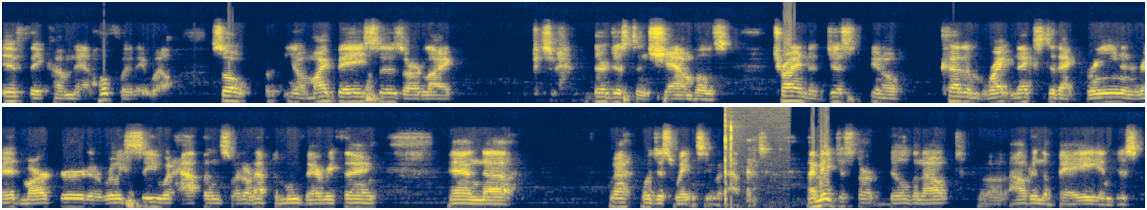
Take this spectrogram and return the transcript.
If they come then, hopefully they will. So, you know, my bases are like, they're just in shambles. Trying to just, you know, cut them right next to that green and red marker to really see what happens so I don't have to move everything. And, uh, well, just wait and see what happens. I may just start building out uh, out in the bay and just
